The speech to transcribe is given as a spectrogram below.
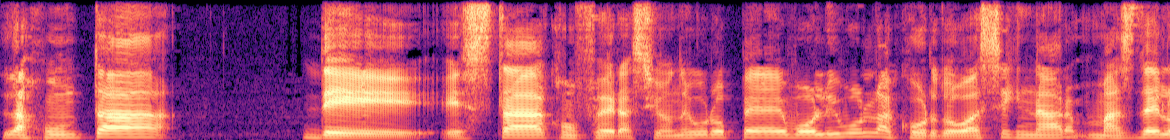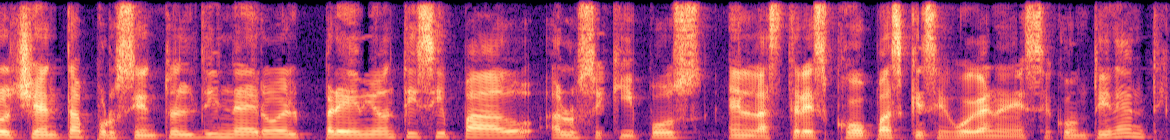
la Junta de esta Confederación Europea de Voleibol acordó asignar más del 80% del dinero del premio anticipado a los equipos en las tres copas que se juegan en ese continente.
